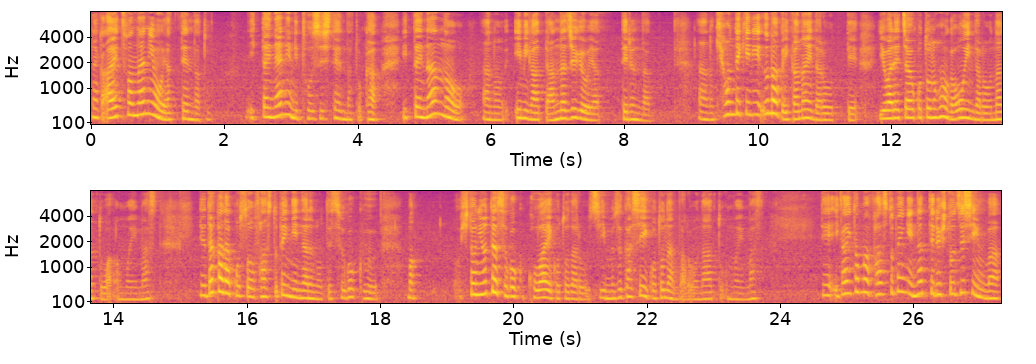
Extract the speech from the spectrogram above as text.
なんかあいつは何をやってんだと一体何に投資してんだとか一体何のあの意味があってあんな授業やってるんだあの基本的にうまくいかないだろうって言われちゃうことの方が多いんだろうなとは思います。でだからこそファーストペンギンになるのってすごく、まあ、人によってはすごく怖いことだろうし難しいことなんだろうなと思います。で意外とまあファーストペンギンになってる人自身は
